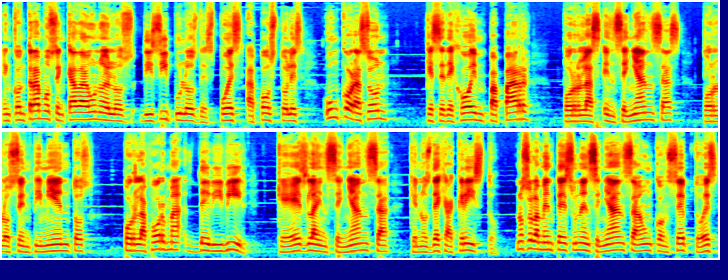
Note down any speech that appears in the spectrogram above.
encontramos en cada uno de los discípulos, después apóstoles, un corazón que se dejó empapar por las enseñanzas, por los sentimientos, por la forma de vivir, que es la enseñanza que nos deja Cristo. No solamente es una enseñanza, un concepto, es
